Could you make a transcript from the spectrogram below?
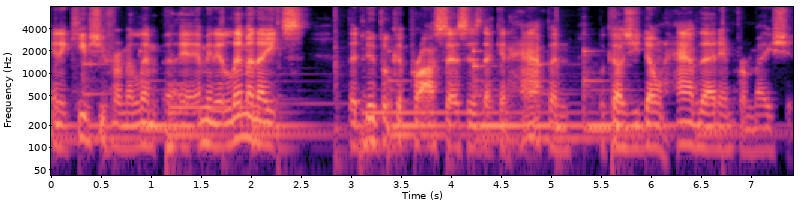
and it keeps you from elim- I mean, it eliminates the duplicate processes that can happen because you don't have that information.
